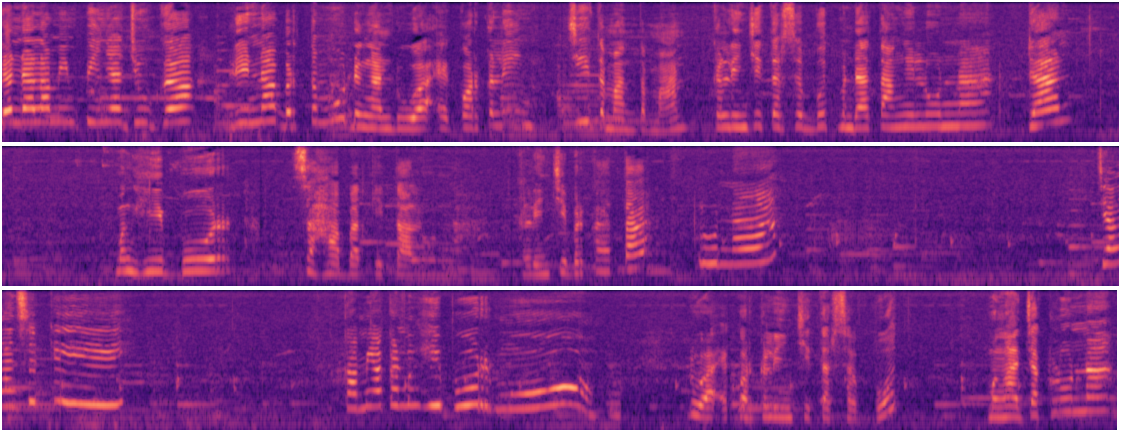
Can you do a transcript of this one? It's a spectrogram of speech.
Dan dalam mimpinya juga Lina bertemu dengan dua ekor kelinci teman-teman. Kelinci tersebut mendatangi Luna dan menghibur sahabat kita Luna. Kelinci berkata, Luna, jangan sedih. Kami akan menghiburmu. Dua ekor kelinci tersebut mengajak Luna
